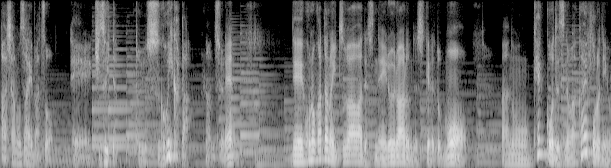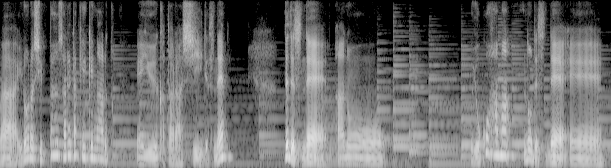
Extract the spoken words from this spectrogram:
浅野財閥を、えー築いたというすごい方なんですよね。で、この方の逸話はですね、いろいろあるんですけれども、あの、結構ですね、若い頃にはいろいろ失敗をされた経験があるという方らしいですね。でですね、あの、横浜のですね、えー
